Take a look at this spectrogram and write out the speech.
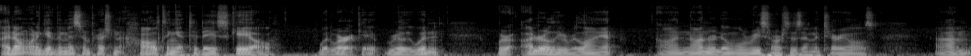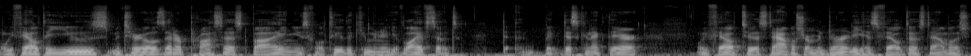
I don't want to give the misimpression that halting at today's scale would work. It really wouldn't. We're utterly reliant on non renewable resources and materials. Um, we fail to use materials that are processed by and useful to the community of life, so it's a big disconnect there. We failed to establish, or modernity has failed to establish,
